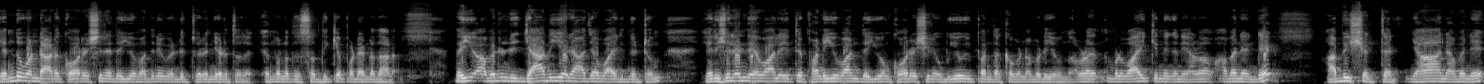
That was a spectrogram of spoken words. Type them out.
എന്തുകൊണ്ടാണ് കോരശിനെ ദൈവം അതിനുവേണ്ടി തിരഞ്ഞെടുത്തത് എന്നുള്ളത് ശ്രദ്ധിക്കപ്പെടേണ്ടതാണ്. ദൈവം അവനൊരു ജാതീയ രാജാവായിരുന്നിട്ടും യരിശിലൻ ദേവാലയത്തെ പണിയുവാൻ ദൈവം കോരശിനെ ഉപയോഗിക്കാൻ തക്കവണ്ണം ഇടയൊന്നു അവിടെ നമ്മൾ വായിക്കുന്ന ഇങ്ങനെയാണോ അവൻ എന്റെ അഭിഷക്തൻ. ഞാൻ അവനെ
